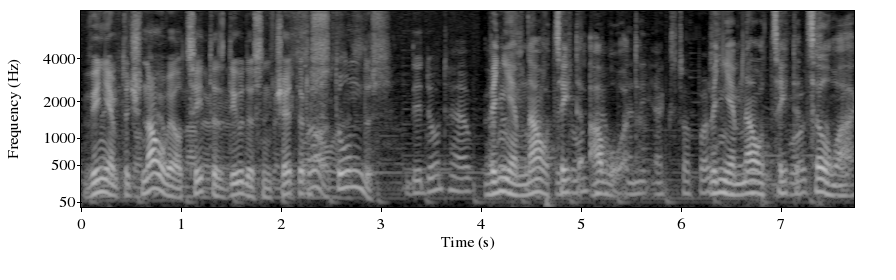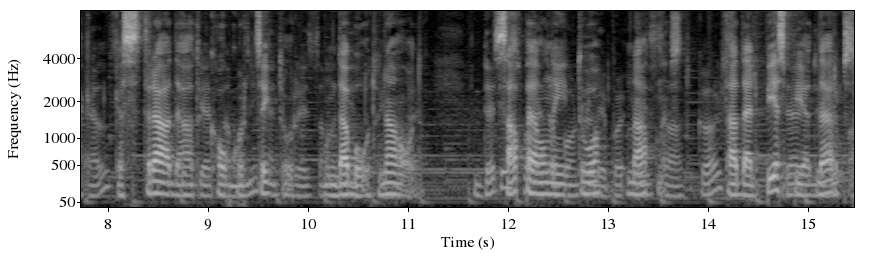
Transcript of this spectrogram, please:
Viņiem taču nav vēl citas 24 stundas. Viņiem nav cita avota. Viņiem nav cita cilvēka, kas strādātu kaut kur citur un dabūtu naudu. Sapelnīt to un atnest. Tādēļ piespiedu darbs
